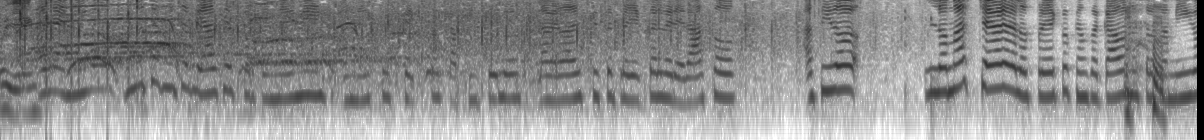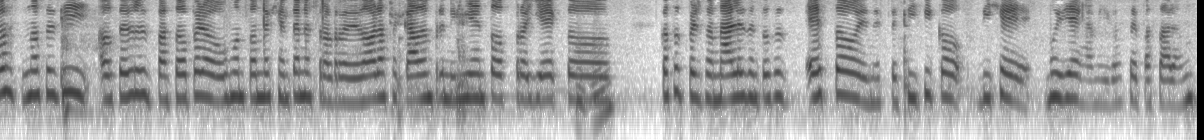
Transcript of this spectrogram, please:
Muy bien. Hola amigos, muchas, muchas gracias por tenerme en este sexto capítulo. La verdad es que este proyecto del Vererazo ha sido lo más chévere de los proyectos que han sacado nuestros amigos. No sé si a ustedes les pasó, pero un montón de gente a nuestro alrededor ha sacado emprendimientos, proyectos, cosas personales. Entonces, esto en específico, dije, muy bien amigos, se pasaron.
